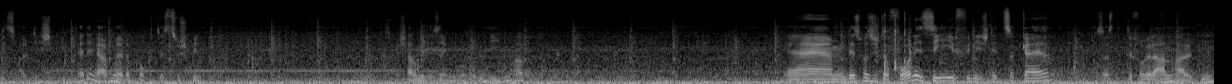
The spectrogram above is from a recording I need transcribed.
das alte Spiel. Hätte ich auch mal Bock, das zu spielen. Mal schauen, wie das irgendwo rumliegen habe. Ähm, das, was ich da vorne sehe, finde ich nicht so geil. Das heißt, dürfen wir wieder anhalten.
